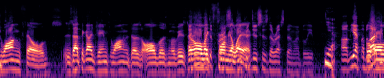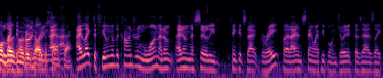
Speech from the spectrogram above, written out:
movie. Wong films. Is that the guy James Wan that does all those movies? They're all like the first one. He formulaic. produces the rest of them, I believe. Yeah. Um, yeah, but a Well, lot of people of like the movies are like the Conjuring. same I, I, thing. I like the feeling of the Conjuring one. I don't I don't necessarily think it's that great, but I understand why people enjoyed it because it has like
